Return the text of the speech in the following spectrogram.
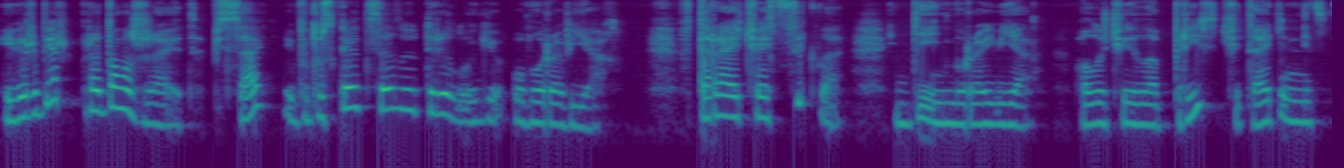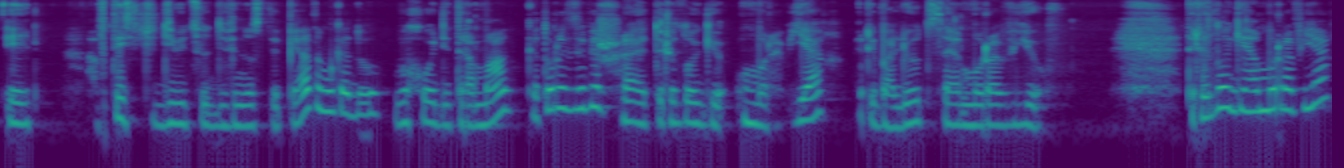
И Вербер продолжает писать и выпускает целую трилогию о муравьях. Вторая часть цикла «День муравья» получила приз читательниц Эль. А в 1995 году выходит роман, который завершает трилогию о муравьях «Революция муравьев». Трилогия о муравьях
